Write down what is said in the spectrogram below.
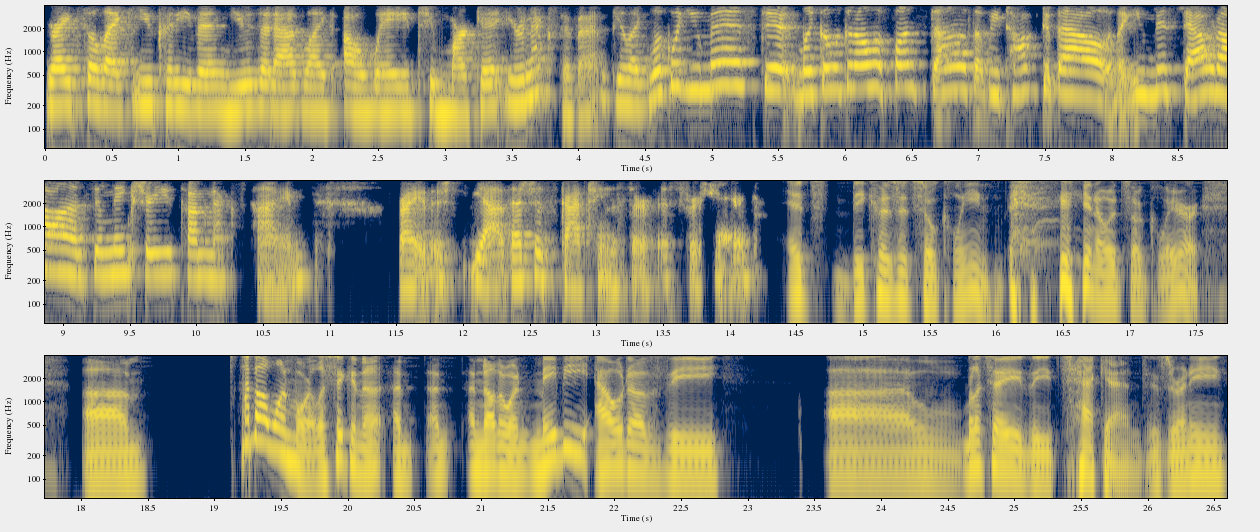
Right. So, like, you could even use it as like a way to market your next event. Be like, look what you missed it. Like, look at all the fun stuff that we talked about that you missed out on. So, make sure you come next time right? There's yeah that's just scratching the surface for sure. It's because it's so clean. You know it's so clear. Um how about one more? Let's take an, another one. Maybe out of the uh let's say the tech end. Is there any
